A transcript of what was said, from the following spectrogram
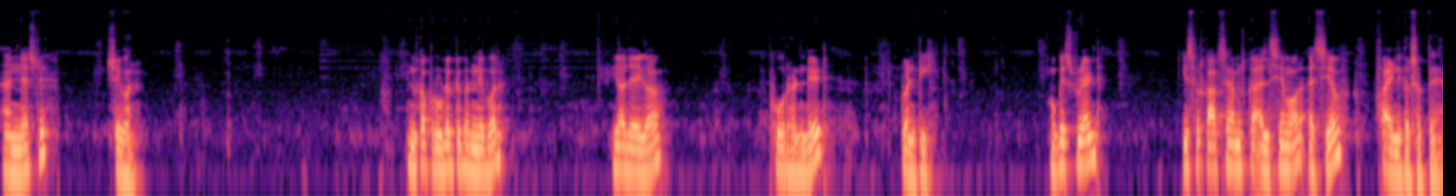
एंड नेक्स्ट सेवन। इनका प्रोडक्ट करने पर यह आ जाएगा four hundred twenty. Okay student इस प्रकार से हम इसका एलसीएम और एच फाइंड कर सकते हैं।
